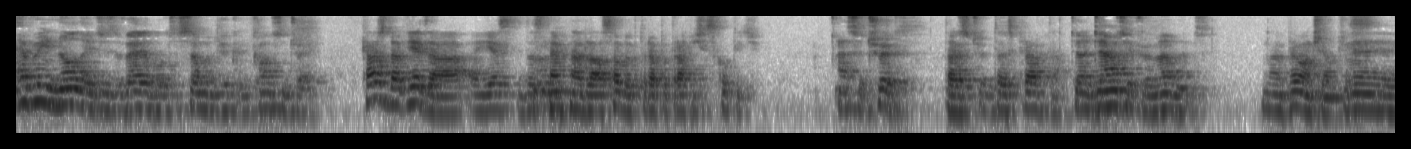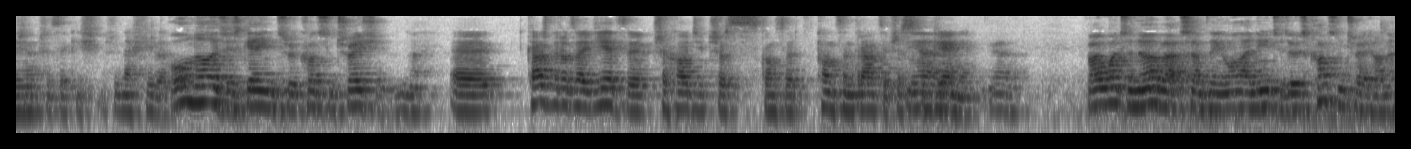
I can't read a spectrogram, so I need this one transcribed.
Every knowledge is available to someone who can concentrate. Każda wiedza jest dostępna dla osoby, która potrafi się skupić. That's the truth. To jest, to jest prawda. Don't doubt it for a moment. No, wyłącz ją przez, Nie, nie, nie. przez- jakiś, na chwilę. All knowledge is gained through concentration. E, Każdy rodzaj wiedzy przechodzi przez koncentrację, przez skupienie. Yeah. If I want to know about something, all I need to do is concentrate on it.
